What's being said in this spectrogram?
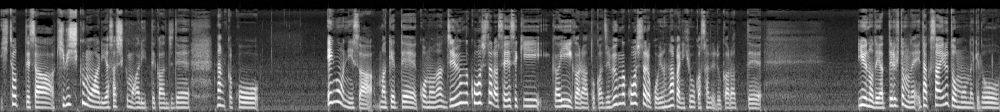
人ってさ、厳しくもあり優しくもありって感じで、なんかこう、エゴにさ、負けて、このな、自分がこうしたら成績がいいからとか、自分がこうしたらこう世の中に評価されるからって、いうのでやってる人もね、たくさんいると思うんだけど、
